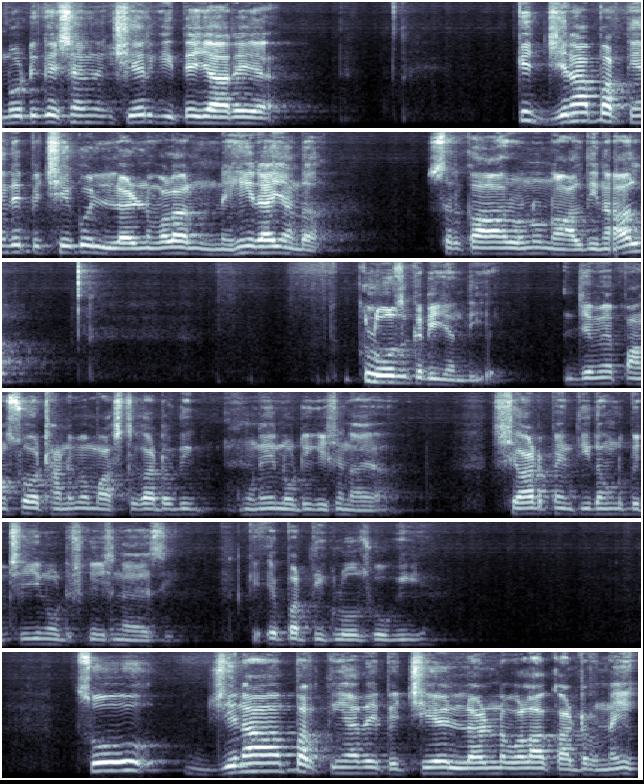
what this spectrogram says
ਨੋਟੀਫਿਕੇਸ਼ਨ ਸ਼ੇਅਰ ਕੀਤੇ ਜਾ ਰਹੇ ਆ ਕਿ ਜਿਨ੍ਹਾਂ ਭਰਤੀਆਂ ਦੇ ਪਿੱਛੇ ਕੋਈ ਲੜਨ ਵਾਲਾ ਨਹੀਂ ਰਹਿ ਜਾਂਦਾ, ਸਰਕਾਰ ਉਹਨੂੰ ਨਾਲ ਦੀ ਨਾਲ ਕਲੋਜ਼ ਕਰੀ ਜਾਂਦੀ ਹੈ। ਜਿਵੇਂ 598 ਮਾਸਟਰ ਕਾਰਡਰ ਦੀ ਹੁਣੇ ਨੋਟੀਫਿਕੇਸ਼ਨ ਆਇਆ। 6635 ਦਾ ਹੁਣ ਪਿੱਛੇ ਜੀ ਨੋਟੀਫਿਕੇਸ਼ਨ ਆਇਆ ਸੀ ਕਿ ਇਹ ਭਰਤੀ ਕਲੋਜ਼ ਹੋ ਗਈ ਹੈ। ਸੋ ਜਿਨ੍ਹਾਂ ਭਰਤੀਆਂ ਦੇ ਪਿੱਛੇ ਲੜਨ ਵਾਲਾ ਕਾਡਰ ਨਹੀਂ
